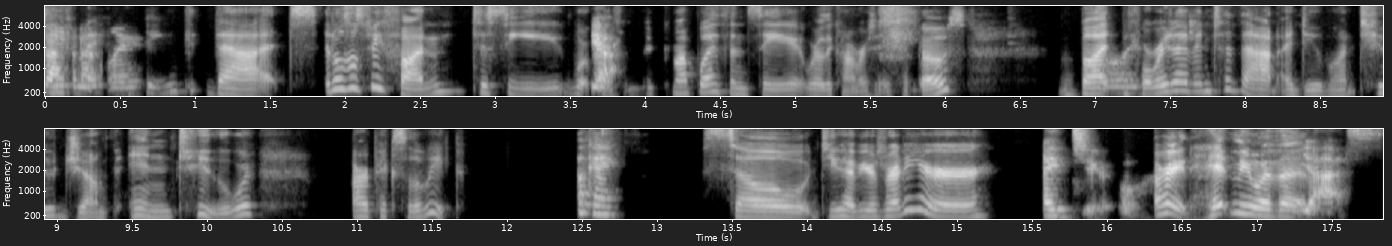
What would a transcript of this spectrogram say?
And I think that it'll just be fun to see what Yeah. questions we come up with and see where the conversation goes. But Totally. before we dive into that, I do want to jump into our picks of the week. Okay. So, do you have yours ready or? I do. All right, hit me with it. Yes.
